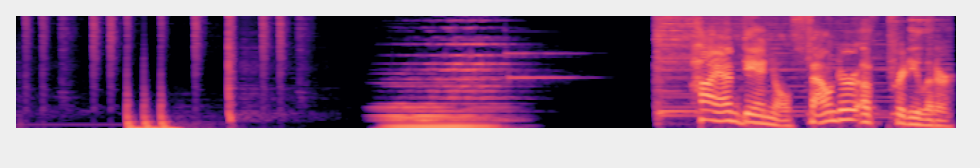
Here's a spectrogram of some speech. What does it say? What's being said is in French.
Hi, I'm Daniel, founder of Pretty Litter.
